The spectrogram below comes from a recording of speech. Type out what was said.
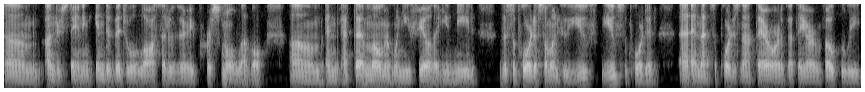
um, understanding individual loss at a very personal level. Um, and at that moment when you feel that you need the support of someone who you've you've supported and, and that support is not there or that they are vocally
